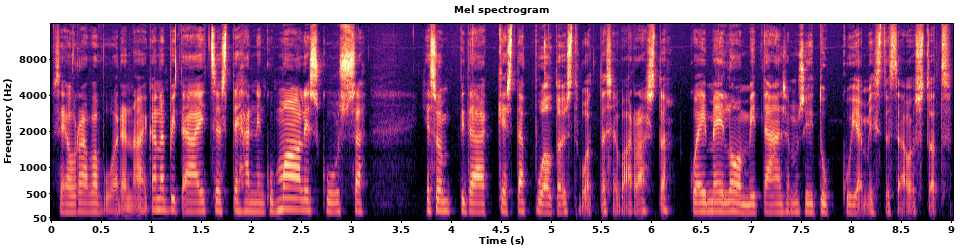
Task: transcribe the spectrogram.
seuraavan vuoden aikana pitää itse asiassa tehdä niin kuin maaliskuussa ja se on, pitää kestää puolitoista vuotta se varasto, kun ei meillä ole mitään semmoisia tukkuja, mistä sä ostat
